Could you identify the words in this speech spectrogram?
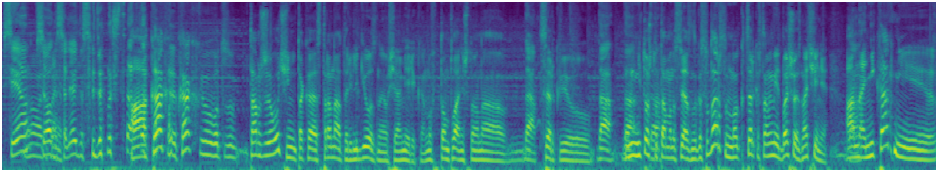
все, ну, все население Соединенных Штатов. А как, как вот там же очень такая страна-то религиозная вообще Америка, ну в том плане, что она да. церковью, да, да, не то, что да. там она связана с государством, но церковь там имеет большое значение. Да. Она никак не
